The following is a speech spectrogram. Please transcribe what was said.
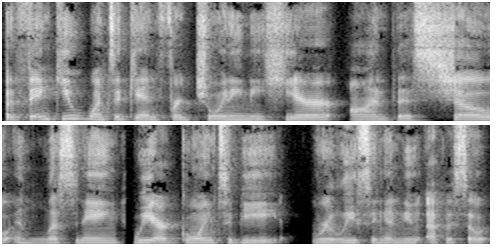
But thank you once again for joining me here on this show and listening. We are going to be releasing a new episode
